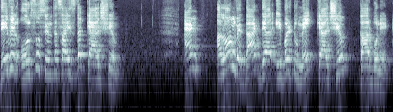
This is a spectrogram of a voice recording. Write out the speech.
they will also synthesize the calcium. And along with that, they are able to make calcium carbonate.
